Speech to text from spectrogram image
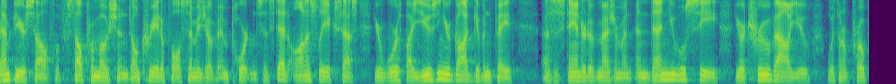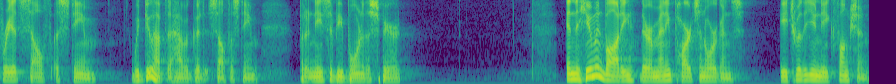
Empty yourself of self promotion. Don't create a false image of importance. Instead, honestly assess your worth by using your God given faith as a standard of measurement, and then you will see your true value with an appropriate self esteem. We do have to have a good self esteem, but it needs to be born of the Spirit. In the human body, there are many parts and organs, each with a unique function.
